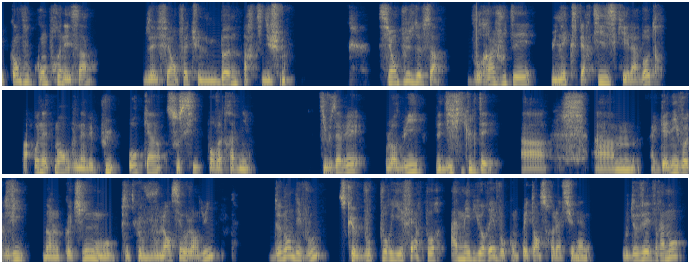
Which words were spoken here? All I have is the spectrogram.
Et quand vous comprenez ça, vous avez fait en fait une bonne partie du chemin. Si en plus de ça, vous rajoutez une expertise qui est la vôtre, bah, honnêtement, vous n'avez plus aucun souci pour votre avenir. Si vous avez aujourd'hui des difficultés à, à, gagner votre vie dans le coaching ou peut-être que vous vous lancez aujourd'hui, demandez-vous ce que vous pourriez faire pour améliorer vos compétences relationnelles. Vous devez vraiment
